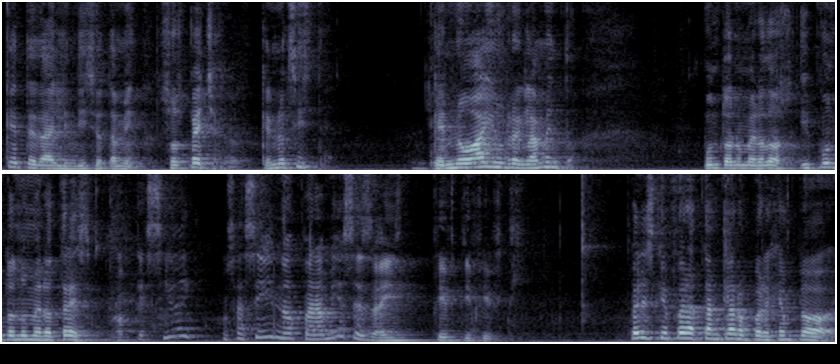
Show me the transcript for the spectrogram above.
¿Qué te da el indicio también? Sospecha que no existe. Que no hay un reglamento. Punto número dos. Y punto número tres. O que sí hay. O sea, sí, no. Para mí ese es ahí 50-50. Pero es que fuera tan claro, por ejemplo,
